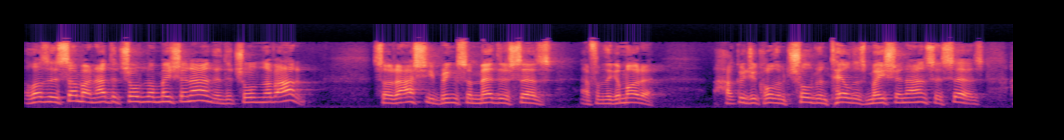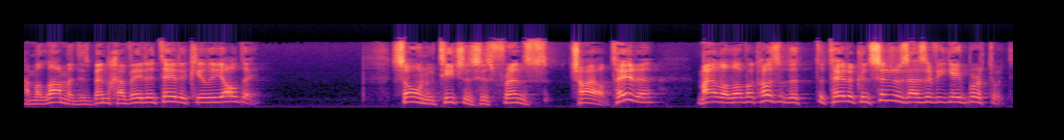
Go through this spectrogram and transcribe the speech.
Elazar and Isamar, not the children of Mesha and Aaron, they're the children of Aaron. So Rashi brings some Medrash, says, and from the Gemara, how could you call them children? Tailed as Mesha and Aaron, so it says, Hamalama, is ben Chaveda Teda Kili Yolde someone who teaches his friend's child Torah, the, the Torah considers as if he gave birth to it.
